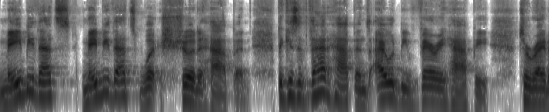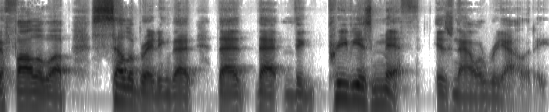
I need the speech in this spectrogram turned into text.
Maybe that's maybe that's what should happen. Because if that happens, I would be very happy to write a follow-up celebrating that that that the previous myth is now a reality.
